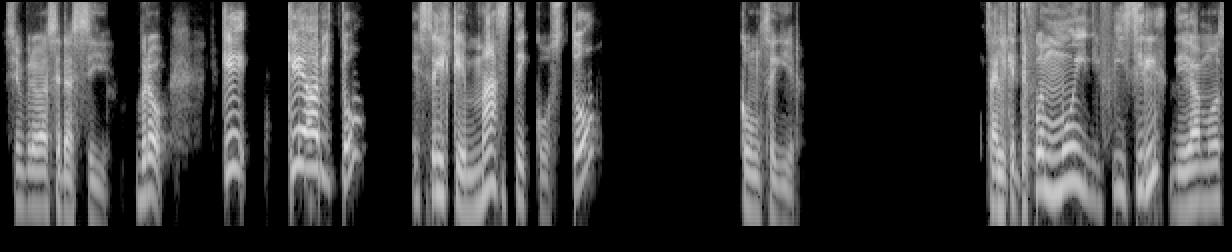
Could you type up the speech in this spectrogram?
siempre va a ser así. Bro, ¿qué, qué hábito es el que más te costó conseguir? O sea, el que te fue muy difícil, digamos,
